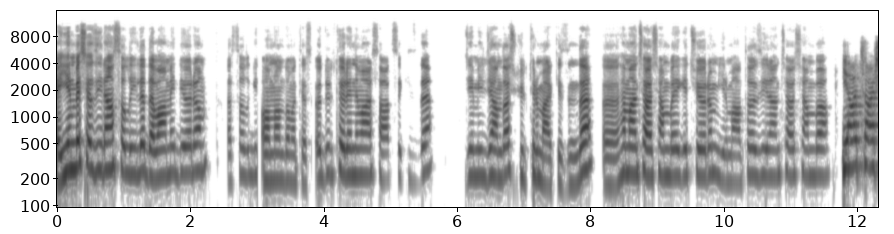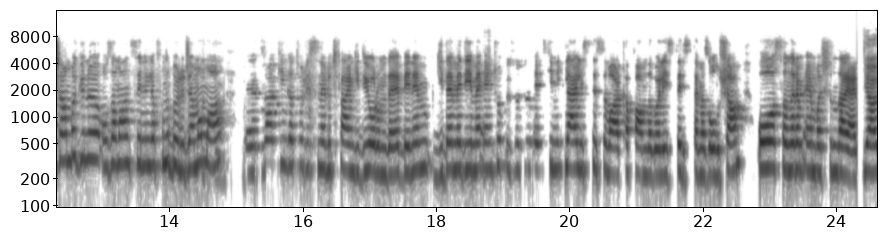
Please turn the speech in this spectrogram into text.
25 Haziran Salı ile devam ediyorum. Salı günü Orman Domates ödül töreni var saat 8'de. Cemil Candaş Kültür Merkezi'nde. Ee, hemen çarşambaya geçiyorum. 26 Haziran çarşamba. Ya çarşamba günü o zaman senin lafını böleceğim ama e, Atölyesi'ne lütfen gidiyorum de. Benim gidemediğime en çok üzüldüğüm etkinlikler listesi var kafamda böyle ister istemez oluşan. O sanırım en başında yani. Ya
